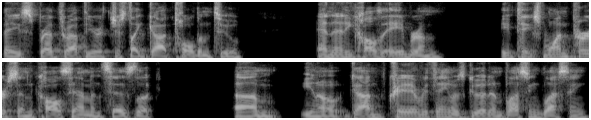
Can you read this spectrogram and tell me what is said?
they spread throughout the earth just like God told them to. And then he calls Abram. He takes one person, calls him, and says, "Look, um, you know, God created everything; it was good and blessing, blessing.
